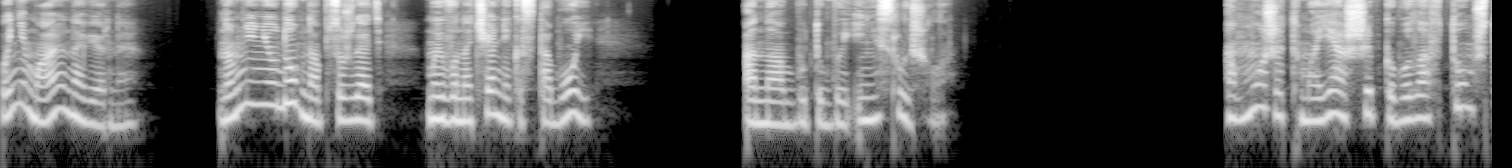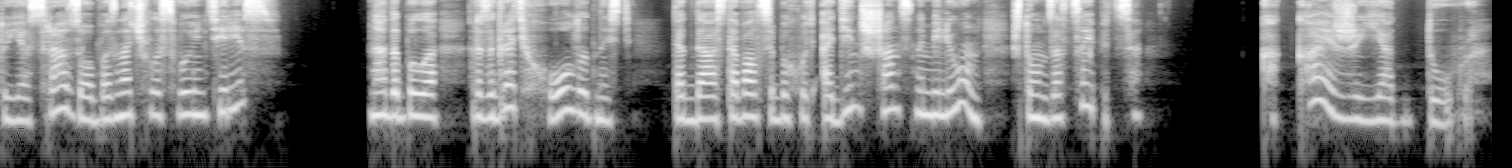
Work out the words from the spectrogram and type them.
Понимаю, наверное. Но мне неудобно обсуждать моего начальника с тобой. Она будто бы и не слышала. А может, моя ошибка была в том, что я сразу обозначила свой интерес? Надо было разыграть холодность, тогда оставался бы хоть один шанс на миллион, что он зацепится. Какая же я дура.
